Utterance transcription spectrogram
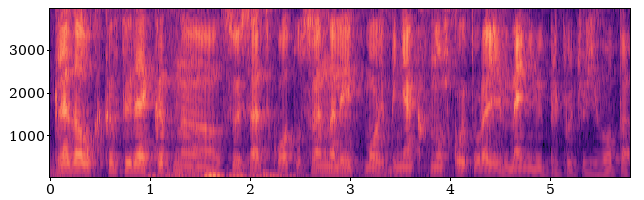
гледал какъвто и да е кът на Suicide Squad, освен, нали, може би някакъв нож, който реже мен и ми приключва живота.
